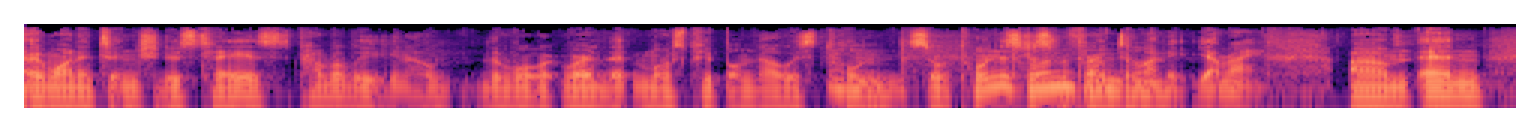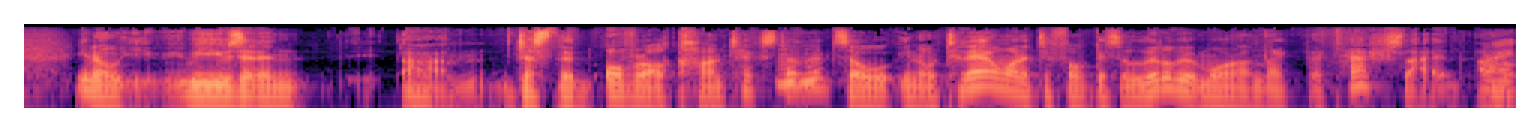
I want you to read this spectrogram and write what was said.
I wanted to introduce today is probably you know the w- word that most people know is ton. So ton is just 돈, referring 돈, to 돈. money. Yeah. Right. Um, and you know we use it in um, just the overall context of it. So you know today I wanted to focus a little bit more on like the cash side. Um, Right.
